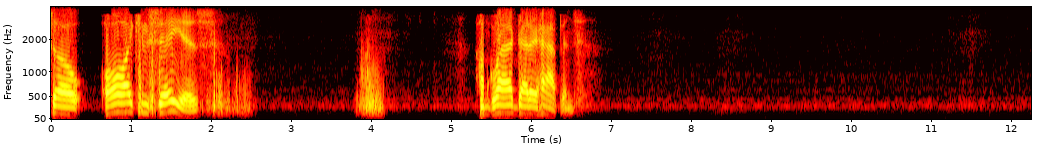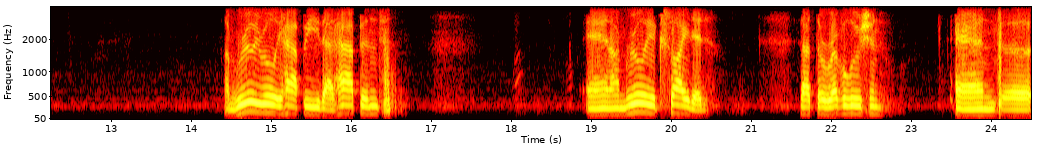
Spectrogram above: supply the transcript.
So all I can say is I'm glad that it happened. I'm really, really happy that happened. And I'm really excited that the revolution and, uh,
